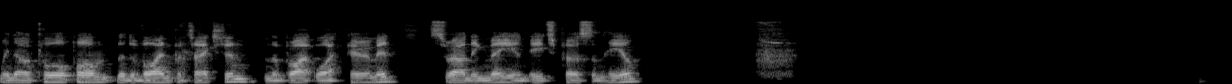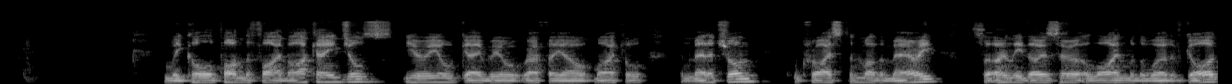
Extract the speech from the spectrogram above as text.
We now call upon the divine protection and the bright white pyramid surrounding me and each person here. we call upon the five archangels, Uriel, Gabriel, Raphael, Michael, and Metatron, and Christ and Mother Mary, so only those who are aligned with the Word of God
